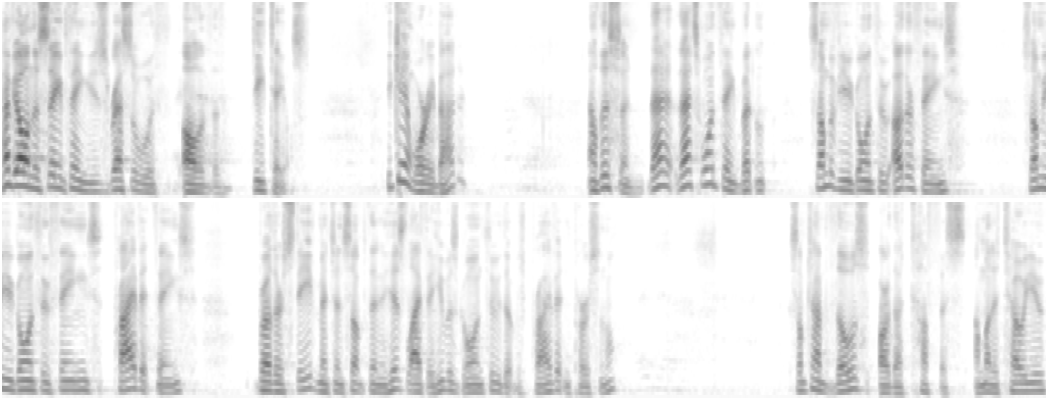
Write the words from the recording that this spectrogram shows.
Have you all in the same thing? You just wrestle with all of the details. You can't worry about it. Now, listen, that, that's one thing, but some of you going through other things, some of you going through things, private things. Brother Steve mentioned something in his life that he was going through that was private and personal. Sometimes those are the toughest. I'm going to tell you,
